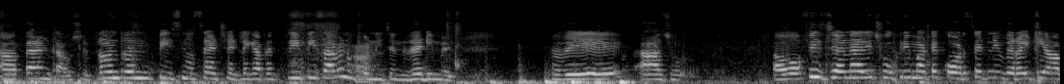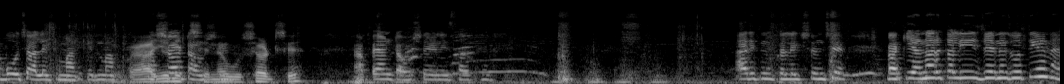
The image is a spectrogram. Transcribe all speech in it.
આ પેન્ટ આવશે. ત્રણ ત્રણ પીસ નો સેટ છે એટલે કે આપણે થ્રી પીસ આવે ને ઉપર નીચે રેડીમેડ હવે આ જો ઓફિસ જનારી છોકરી માટે કોર્સેટની વેરાયટી આ બહુ ચાલે છે માર્કેટમાં આ શર્ટ આવશે. નવું શર્ટ છે. આ પેન્ટ આવશે એની સાથે. આ રીતનું કલેક્શન છે. બાકી અનારકલી જેને જોતી હોય ને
